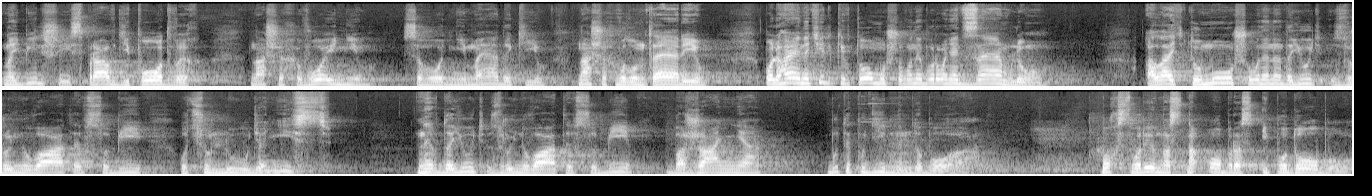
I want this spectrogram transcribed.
найбільший справді подвиг наших воїнів, сьогодні медиків, наших волонтерів, полягає не тільки в тому, що вони боронять землю, але й тому, що вони не дають зруйнувати в собі оцю людяність, не вдають зруйнувати в собі бажання бути подібним до Бога. Бог створив нас на образ і подобу.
